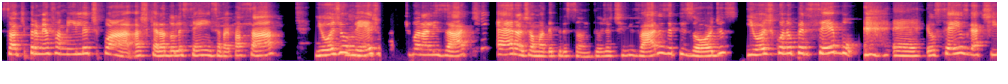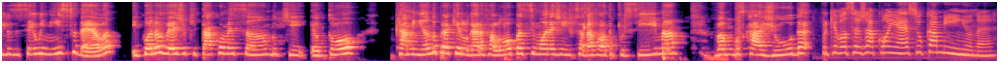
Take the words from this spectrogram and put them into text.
Só que para minha família, tipo, ah, acho que era adolescência, vai passar. E hoje eu Uhum. vejo, consigo analisar que era já uma depressão. Então, eu já tive vários episódios. E hoje, quando eu percebo, é, eu sei os gatilhos e sei o início dela. E quando eu vejo que tá começando, que eu tô caminhando para aquele lugar, eu falo: opa, Simone, a gente precisa dar a volta por cima, vamos buscar ajuda. Porque você já conhece o caminho, né?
